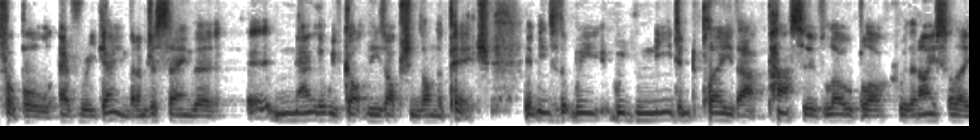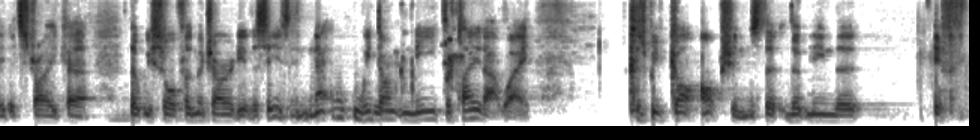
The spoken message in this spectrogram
football every game. But I'm just saying that uh, now that we've got these options on the pitch, it means that we we needn't play that passive low block with an isolated striker that we saw for the majority of the season. We don't need to play that way because we've got options that that mean that if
